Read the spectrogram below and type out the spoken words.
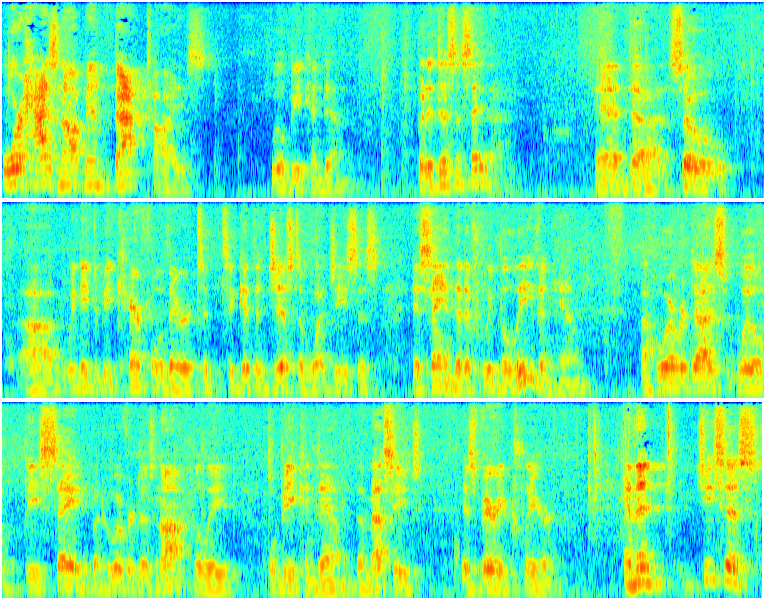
or has not been baptized will be condemned? But it doesn't say that. And uh, so uh, we need to be careful there to, to get the gist of what Jesus is saying that if we believe in him, uh, whoever does will be saved, but whoever does not believe will be condemned. The message is very clear. And then Jesus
